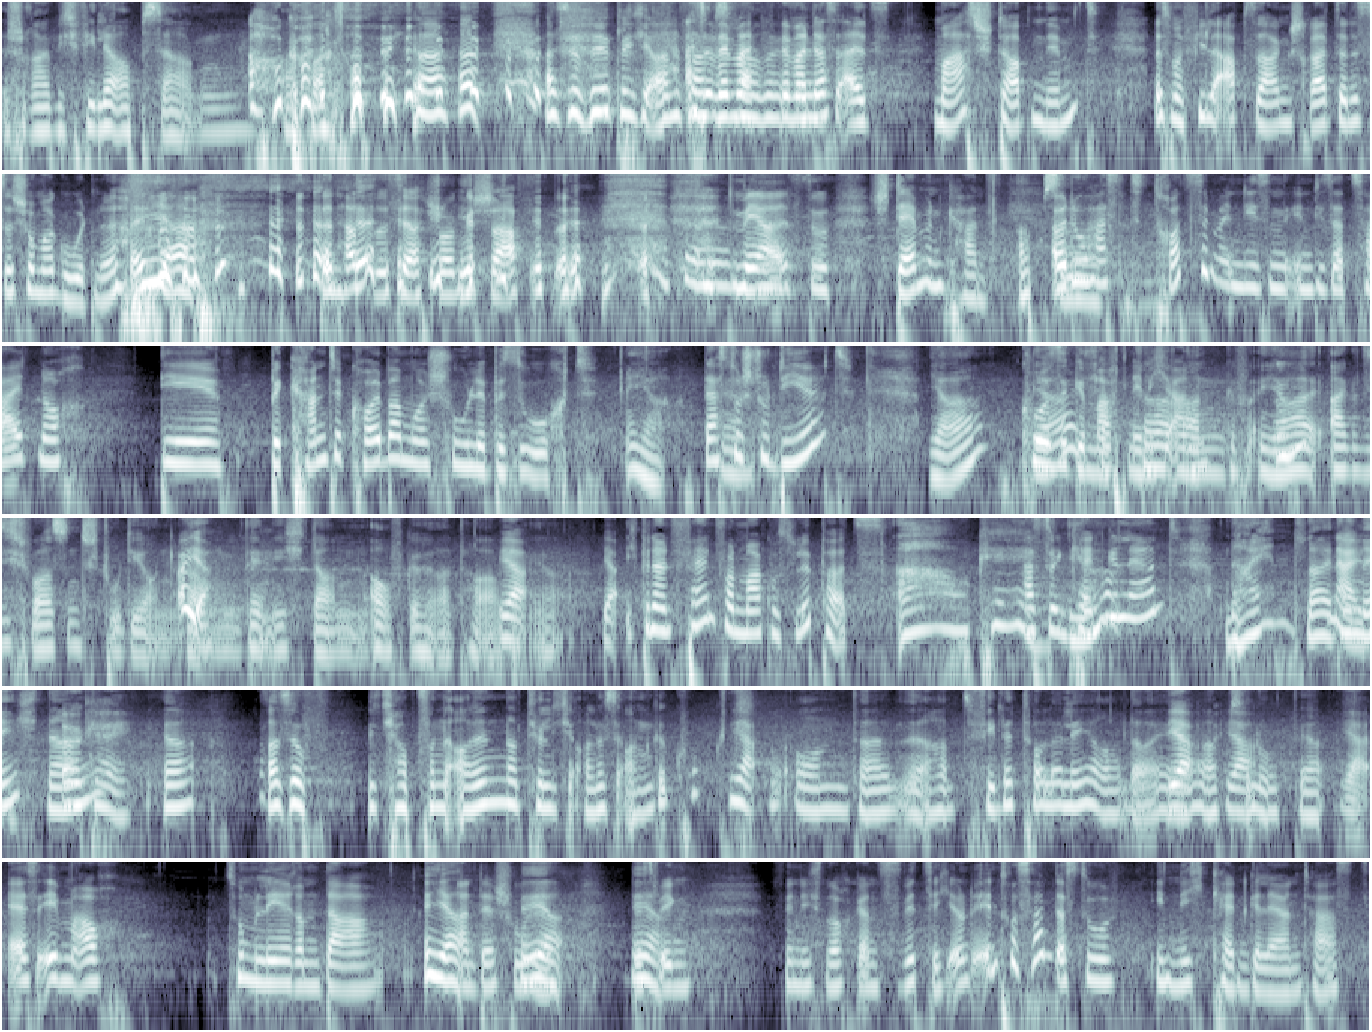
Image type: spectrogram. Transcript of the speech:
schreibe ich viele Absagen. Oh Gott. ja, also wirklich anfangs Also wenn man, wenn man das als Maßstab nimmt, dass man viele Absagen schreibt, dann ist das schon mal gut, ne? Ja, Dann hast du es ja schon geschafft. Mehr als du stemmen kannst. absolut. Aber du hast trotzdem in, diesen, in dieser Zeit noch die bekannte Kolbermoor-Schule besucht. Ja. Da hast Ja. du studiert? Ja. Kurse ja, gemacht, nehme ich an. Ja, eigentlich war es ein Studiengang, Ah, ja. den ich dann aufgehört habe. Ja. ja. Ich bin ein Fan von Markus Lüppertz. Ah, okay. Hast du ihn ja. kennengelernt? Nein, leider Nein. nicht. Nein. Okay. Ja. Also ich habe von allen natürlich alles angeguckt Ja. und äh, er hat viele tolle Lehrer da. Ja, Ja, absolut. Ja. Ja, er ist eben auch zum Lehren da an der Schule. Deswegen finde ich es noch ganz witzig und interessant, dass du ihn nicht kennengelernt hast.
